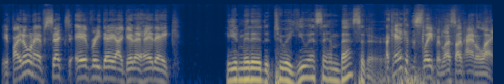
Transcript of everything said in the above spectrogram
If I don't have sex every day, I get a headache. He admitted to a U.S. ambassador. I can't get to sleep unless I've had a lay.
